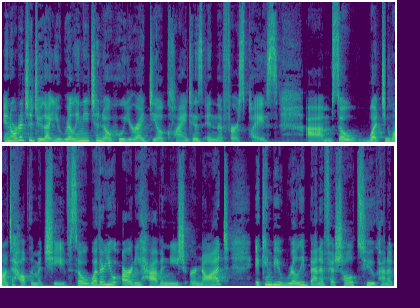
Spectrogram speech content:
in order to do that, you really need to know who your ideal client is in the first place. Um, so, what do you want to help them achieve? So, whether you already have a niche or not, it can be really beneficial to kind of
